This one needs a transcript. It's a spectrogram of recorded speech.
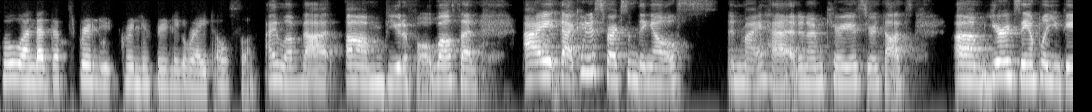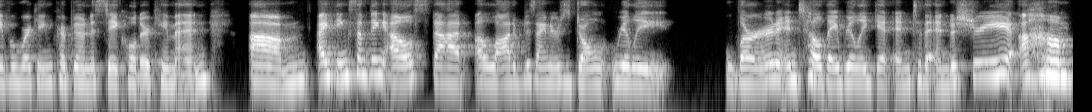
cool and that that's really really really great also. I love that. Um beautiful. Well said. I that kind of sparked something else in my head and i'm curious your thoughts. Um your example you gave of working crypto and a stakeholder came in. Um i think something else that a lot of designers don't really learn until they really get into the industry um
